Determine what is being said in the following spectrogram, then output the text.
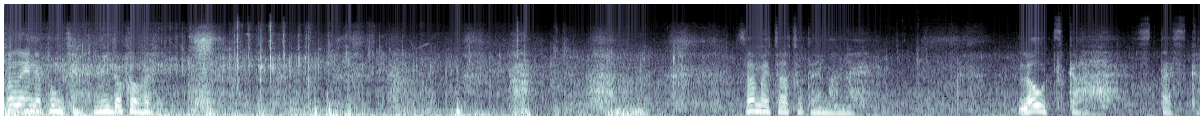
kolejny punkt widokowy. Co my to tutaj mamy? Lołcka, Steska.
